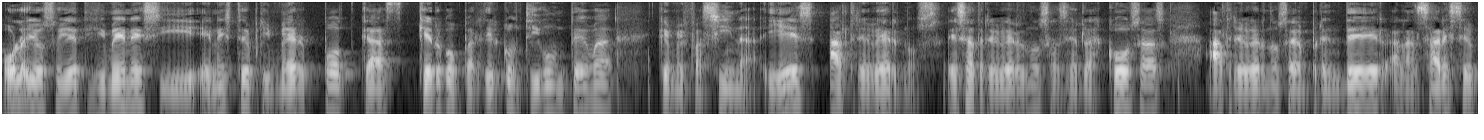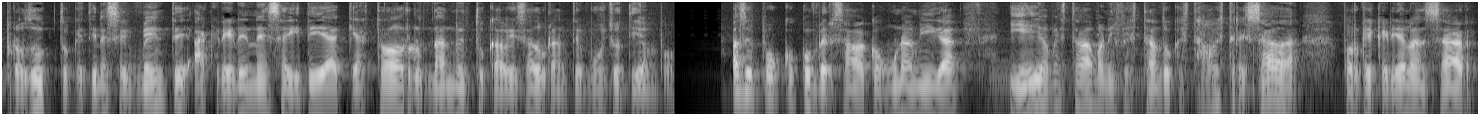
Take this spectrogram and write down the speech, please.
Hola, yo soy Ed Jiménez y en este primer podcast quiero compartir contigo un tema que me fascina y es atrevernos, es atrevernos a hacer las cosas, atrevernos a emprender, a lanzar ese producto que tienes en mente, a creer en esa idea que ha estado rondando en tu cabeza durante mucho tiempo. Hace poco conversaba con una amiga y ella me estaba manifestando que estaba estresada porque quería lanzar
